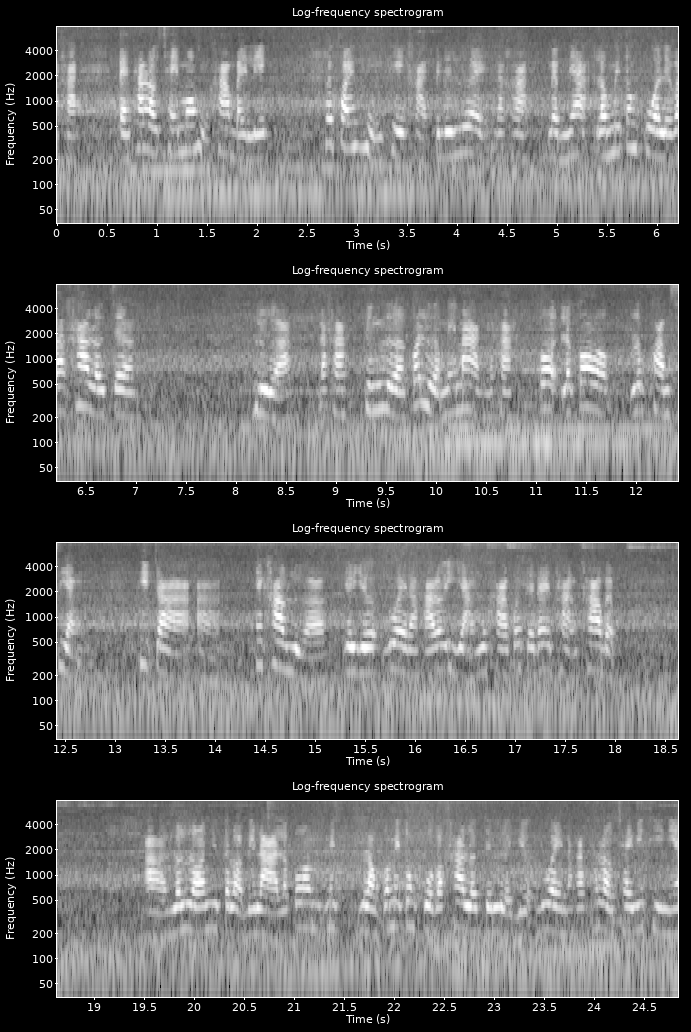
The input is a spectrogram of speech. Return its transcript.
นะคะ แต่ถ้าเราใช้หม้อหุงข้าวใบเล็กค่อยๆหุงเทขายไปเรื่อยๆนะคะ แบบเนี้ยเราไม่ต้องกลัวเลยว่าข้าวเราจะเหลือนะคะ ถึงเหลือก็เหลือไม่มากนะคะ ก็แล้วก็ลดความเสี่ยงที่จะให้ข้าวเหลือเยอะๆด้วยนะคะแล้วอีกอย่างลูกค้าก็จะได้ทานข้าวแบบ ร้อนๆอยู่ตลอดเวลา แล้วก็ไม่เราก็ไม่ต้องกลัวว่าข้าวเราจะเหลือเยอะด้วยนะคะ ถ้าเราใช้วิธีนี้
